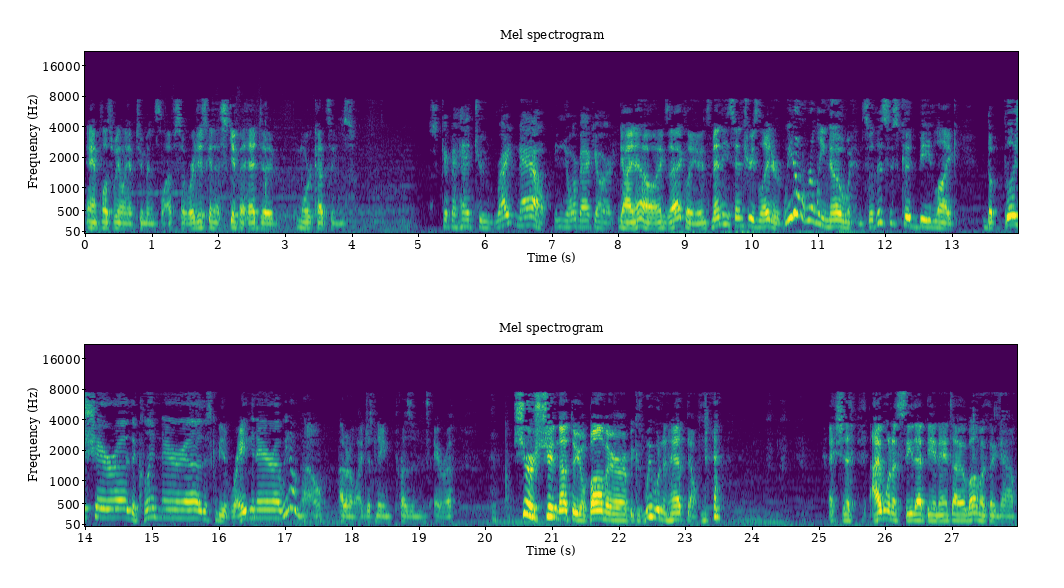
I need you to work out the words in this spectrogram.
and plus we only have two minutes left, so we're just gonna skip ahead to more cutscenes. Skip ahead to right now in your backyard. Yeah, I know exactly. It's many centuries later. We don't really know when, so this is, could be like the Bush era, the Clinton era. This could be the Reagan era. We don't know. I don't know. I just named president's era. Sure, shit, not the Obama era because we wouldn't have no. Actually, I want to see that be an anti-Obama thing now.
